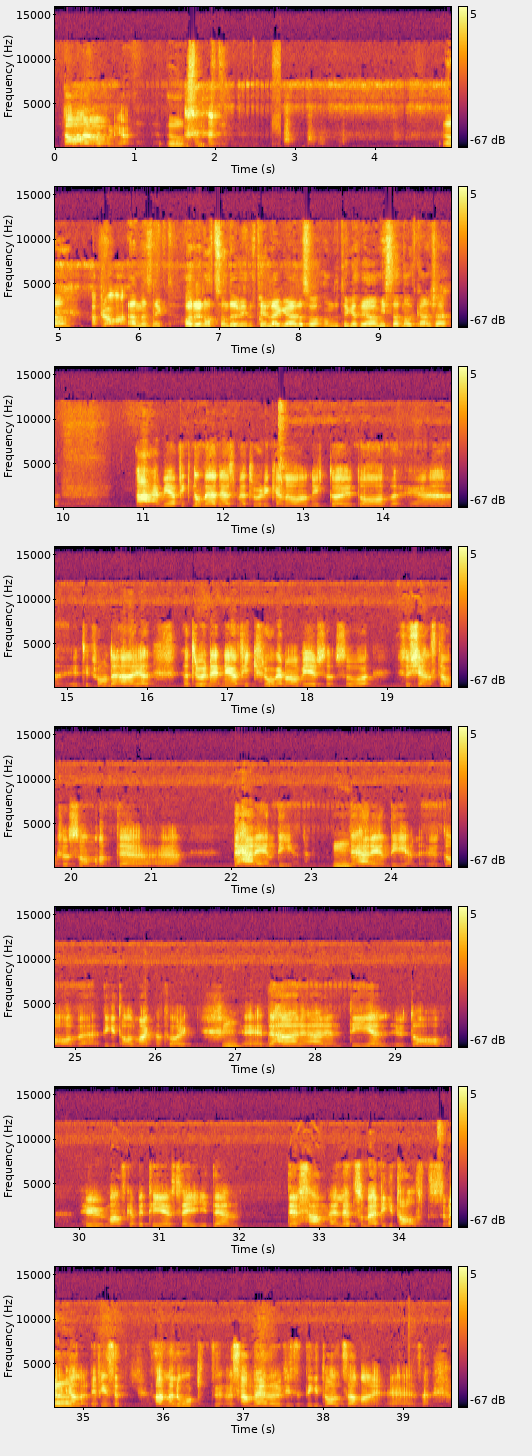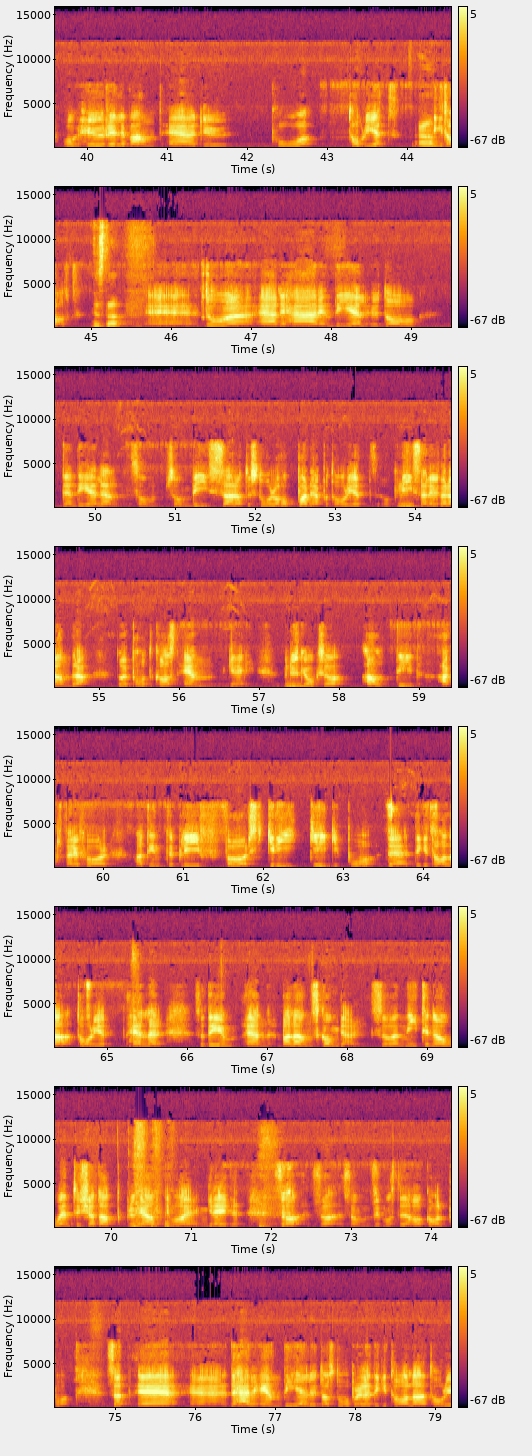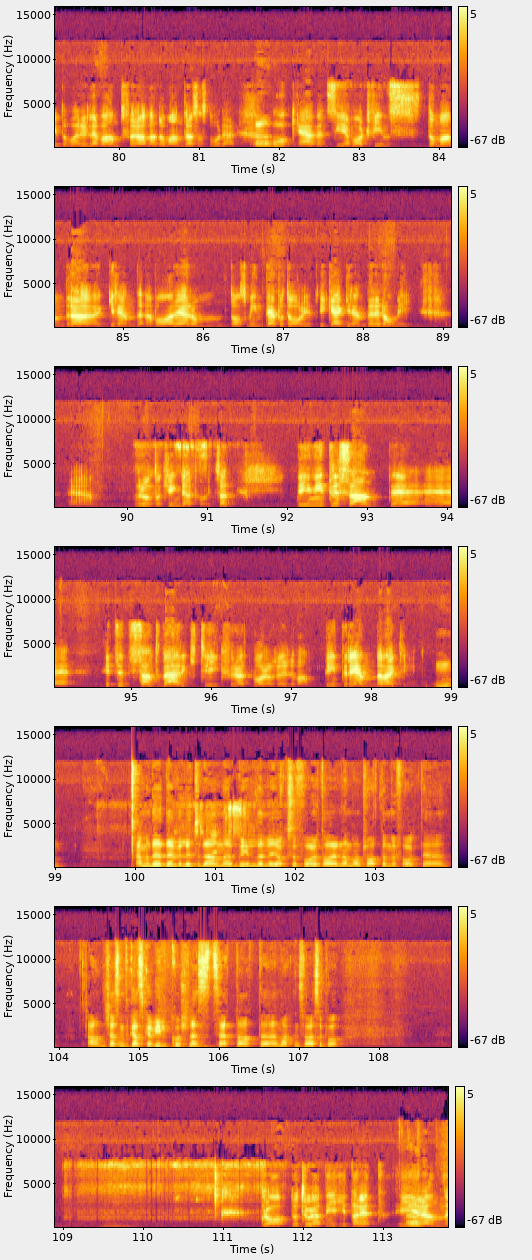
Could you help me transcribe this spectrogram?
Ja, det får ni göra. Ja, snyggt. Ja. Vad bra. Ja, men snyggt. Har du något som du vill tillägga eller så? Om du tycker att vi har missat något kanske? Nej, men jag fick nog med det som jag tror det kan ha nytta utav eh, utifrån det här. Jag, jag tror när, när, jag fick frågan av er så, så så känns det också som att eh, det här är en del. Mm. Det här är en del utav eh, digital marknadsföring. Mm. Eh, det här är en del utav hur man ska bete sig i den, det samhället som är digitalt, som ja. jag kallar det. Det finns ett analogt samhälle och det finns ett digitalt samhälle. Eh, och hur relevant är du på torget ja. digitalt? Just det. Eh, då är det här en del utav den delen som, som visar att du står och hoppar där på torget och mm. visar det för andra. Då är podcast en grej. Men mm. du ska också alltid akta dig för att inte bli för skrikig på det digitala torget heller. Så det är en balansgång där. Så need to know when to shut up brukar alltid vara en grej så, så, som du måste ha koll på. Så att, eh, eh, det här är en del utav att stå på det där digitala torget och vara relevant för alla de andra som står där. Ja. Och även se vart finns de andra gränderna. Var är de, de som inte är på torget? Vilka gränder är de i? Eh, runt omkring det här torget. Så att, det är en intressant eh, ett intressant verktyg för att vara relevant. Det är inte det enda verktyget. Mm. Ja men det, det är väl lite den bilden vi också får utav när man pratar med folk. Det, ja, det känns som ett ganska villkorslöst sätt att uh, marknadsföra sig på. Bra, då tror jag att ni hittar rätt i ja. er, uh,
